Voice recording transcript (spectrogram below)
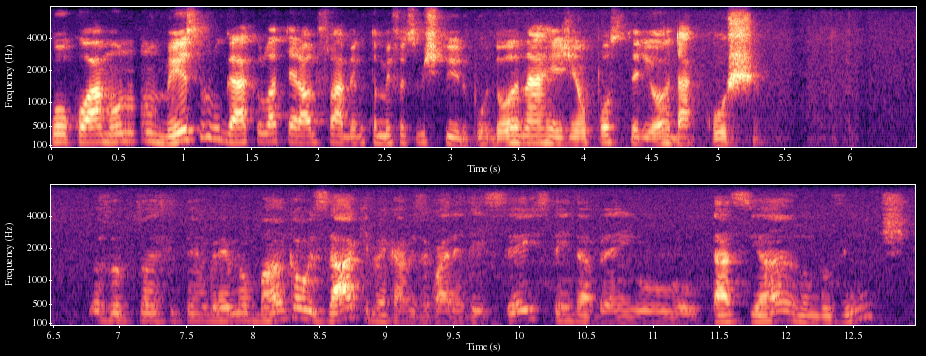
colocou a mão no mesmo lugar que o lateral do Flamengo também foi substituído, por dor na região posterior da coxa. As opções que tem o Grêmio no banco, o Isaac, na camisa 46, tem também o Tassiano, número 20.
